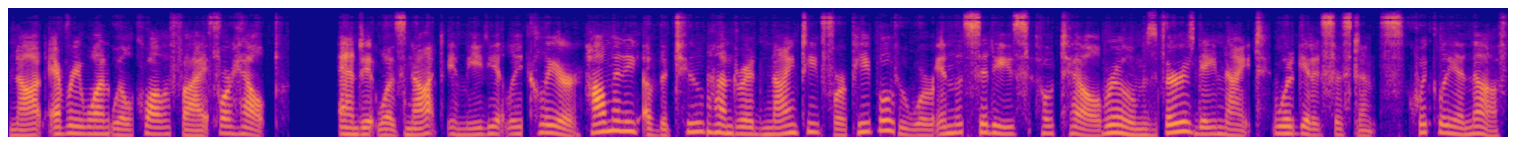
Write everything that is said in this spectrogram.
Not everyone will qualify for help, and it was not immediately clear how many of the 294 people who were in the city's hotel rooms Thursday night would get assistance quickly enough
